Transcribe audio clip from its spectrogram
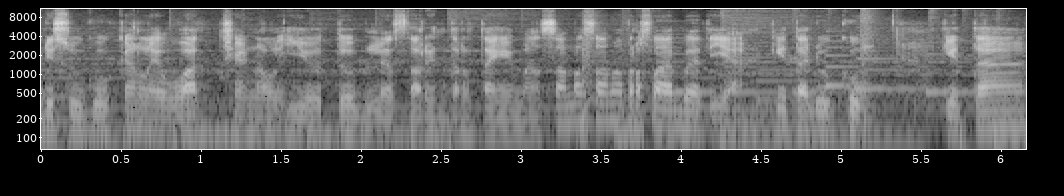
disuguhkan lewat channel Youtube Lestar Entertainment. Sama-sama persahabat ya, kita dukung. Kita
